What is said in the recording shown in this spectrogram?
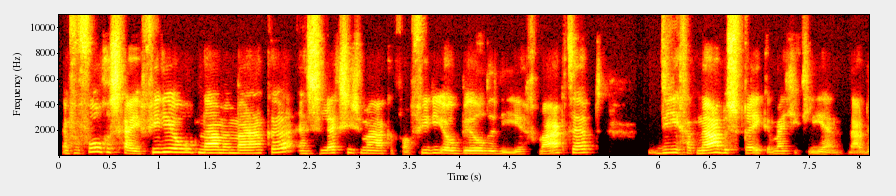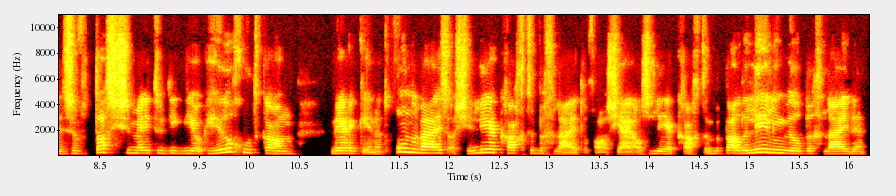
En vervolgens ga je videoopname maken en selecties maken van videobeelden die je gemaakt hebt. Die je gaat nabespreken met je cliënt. Nou, dit is een fantastische methodiek die ook heel goed kan werken in het onderwijs, als je leerkrachten begeleidt of als jij als leerkracht een bepaalde leerling wilt begeleiden.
